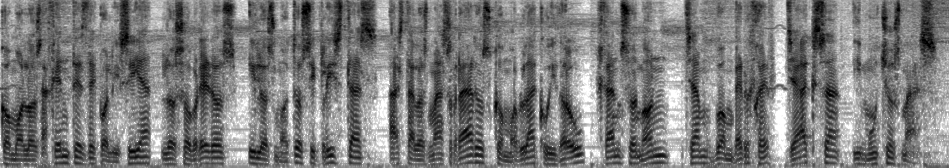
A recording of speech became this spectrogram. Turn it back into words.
como los agentes de policía, los obreros, y los motociclistas, hasta los más raros como Black Widow, Hansomon, Champ Bomberger, Jaxa, y muchos más.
